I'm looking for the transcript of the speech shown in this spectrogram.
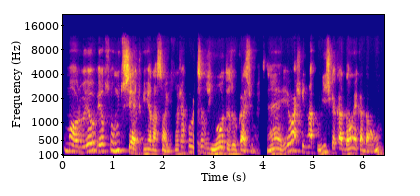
o Mauro, eu, eu sou muito cético em relação a isso. Nós já conversamos em outras ocasiões. Né? Eu acho que na política cada um é cada um.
